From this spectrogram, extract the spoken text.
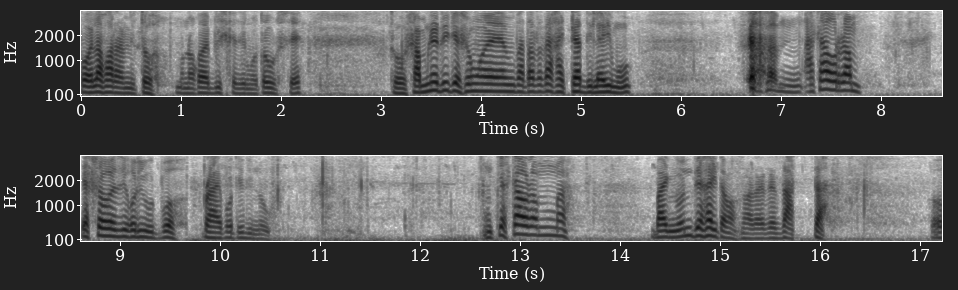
পয়লা ফারানি তো মনে হয় বিশ কেজির মতো উঠছে। তো সামনে দিয়ে যে সময় আমি পাতা টাতা খাইটা দিলাইমু আশা করলাম একশো কেজি করে উঠবো প্রায় প্রতিদিনও চেষ্টা করলাম বাইঙ্গন দেখাইতাম আপনারা জাতটা। ও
